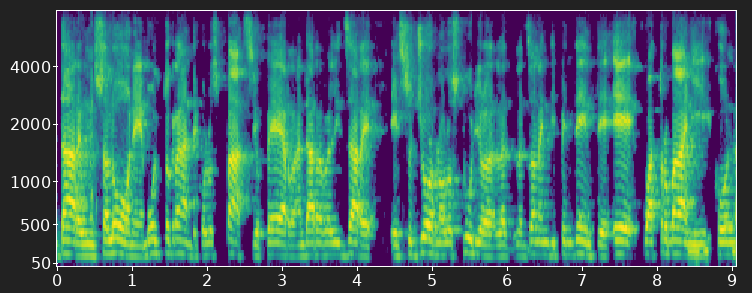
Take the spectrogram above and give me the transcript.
dare un salone molto grande con lo spazio per andare a realizzare il soggiorno, lo studio, la, la zona indipendente e quattro bagni con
